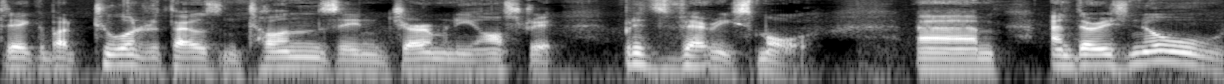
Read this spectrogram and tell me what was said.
take about two hundred thousand tons in Germany, Austria, but it's very small. Um, and there is no,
